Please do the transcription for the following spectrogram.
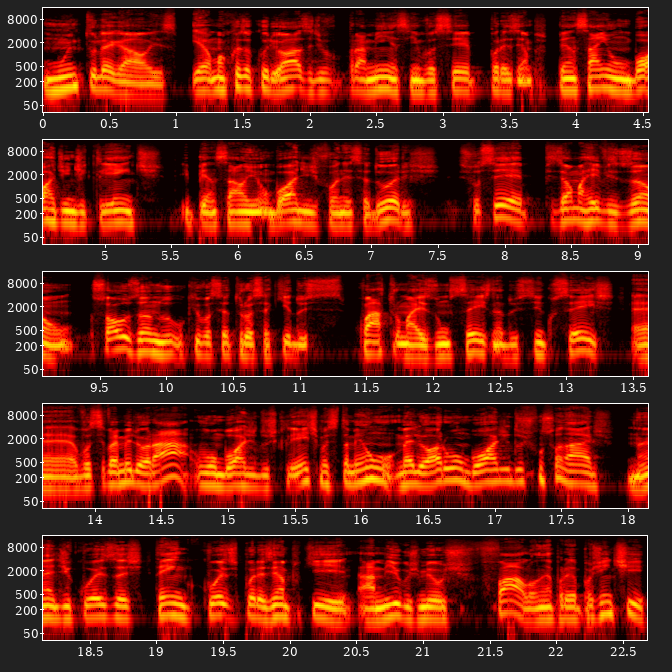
Muito legal isso. E é uma coisa curiosa para mim, assim, você, por exemplo, pensar em um onboarding de cliente e pensar em um onboarding de fornecedores, se você fizer uma revisão só usando o que você trouxe aqui dos 4 mais 1, 6, né, dos 5, 6, é, você vai melhorar o onboard dos clientes, mas também melhora o onboard dos funcionários, né, de coisas... Tem coisas, por exemplo, que amigos meus falam, né, por exemplo, a gente...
